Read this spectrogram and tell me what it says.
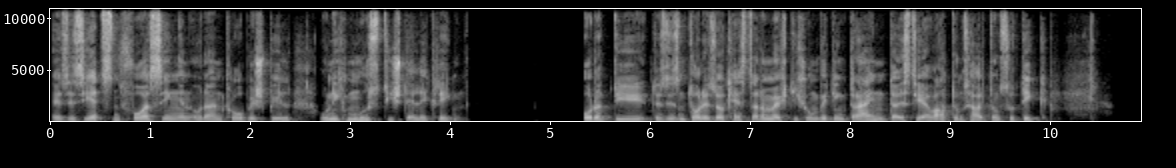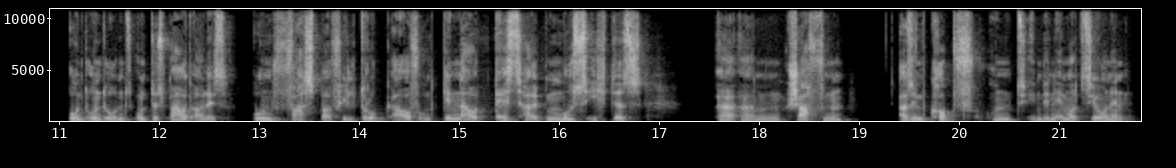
es ist jetzt ein Vorsingen oder ein Probespiel und ich muss die Stelle kriegen. Oder die, das ist ein tolles Orchester, da möchte ich unbedingt rein. Da ist die Erwartungshaltung so dick. Und, und, und. Und das baut alles unfassbar viel Druck auf. Und genau deshalb muss ich das äh, ähm, schaffen, also im Kopf und in den Emotionen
